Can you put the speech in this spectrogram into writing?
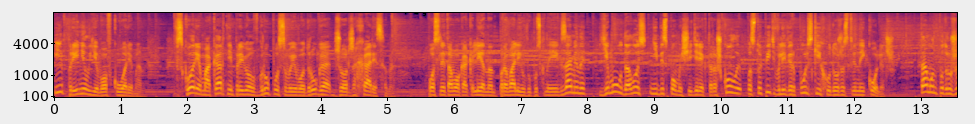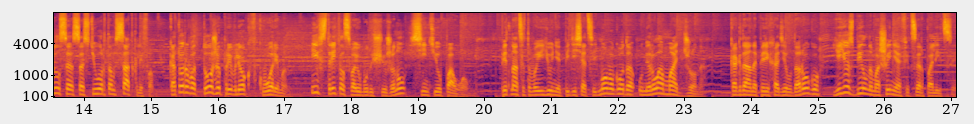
и принял его в Quarrymen. Вскоре Маккартни привел в группу своего друга Джорджа Харрисона. После того, как Леннон провалил выпускные экзамены, ему удалось не без помощи директора школы поступить в Ливерпульский художественный колледж. Там он подружился со Стюартом Сатклифом, которого тоже привлек в Quarrymen — и встретил свою будущую жену Синтию Пауэлл. 15 июня 1957 года умерла мать Джона. Когда она переходила дорогу, ее сбил на машине офицер полиции.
